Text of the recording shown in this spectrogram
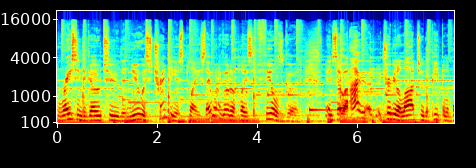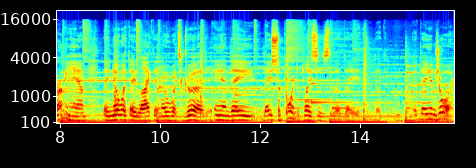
racing to go to the newest, trendiest place. They want to go to a place that feels good. And so I attribute a lot to the people of Birmingham. They know what they like, they know what's good, and they they support the places that they that, that they enjoy.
